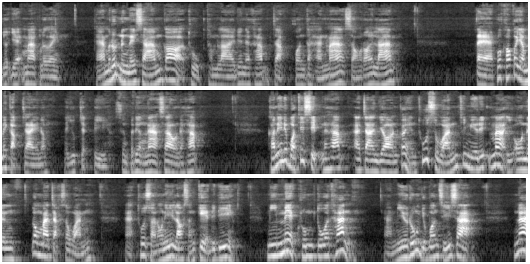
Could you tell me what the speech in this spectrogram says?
เยอะแยะมากเลย แถมมนุษย์หนึ่งใน 3 ก็ถูกทำลายด้วยนะครับ จากพลทหารม้า 200 ล้าน แต่พวกเขาก็ยังไม่กลับใจเนาะในยุค 7 ปี ซึ่งเป็นเรื่องน่าเศร้านะครับ คราวนี้ในบทที่ 10นะครับอาจารย์ยอนก็เห็นทูตสวรรค์ที่มีฤทธิ์มากอีกองหนึ่งลงมาจากสวรรค์ทูตสวรรค์องค์นี้เราสังเกตดีๆ มีเมฆคลุมตัวท่าน มีรุ้งอยู่บนศีรษะ หน้า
